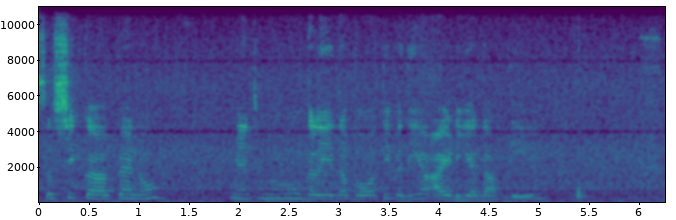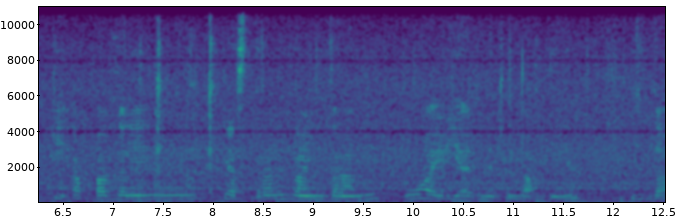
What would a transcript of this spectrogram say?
ਸਤਿ ਸ਼੍ਰੀ ਅਕਾਲ ਭੈਣੋ। ਮੈਂ ਤੁਹਾਨੂੰ ਗਲੇ ਦਾ ਬਹੁਤ ਹੀ ਵਧੀਆ ਆਈਡੀਆ ਦੱਸਦੀ ਹਾਂ ਕਿ ਆਪਾਂ ਗਲੇ ਨੂੰ ਕਿਸ ਤਰ੍ਹਾਂ ਡਿਜ਼ਾਈਨ ਕਰਾਂਗੇ। ਉਹ ਆਈਡੀਆ ਅੱਜ ਮੈਂ ਤੁਹਾਨੂੰ ਦੱਸਦੀ ਹਾਂ। ਜਿੱਦਾਂ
